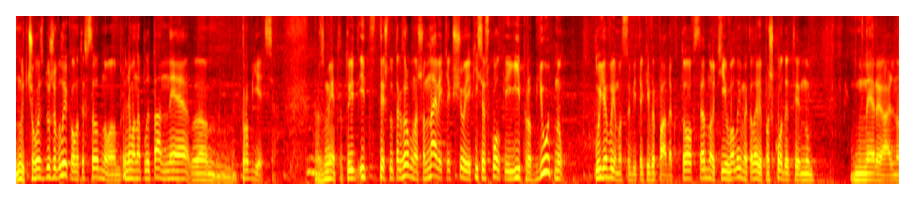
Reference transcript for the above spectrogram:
ну, чогось дуже великого, то все одно броньована плита не е, проб'ється. Розумієте? То і, і теж тут так зроблено, що навіть якщо якісь осколки її проб'ють, ну уявимо собі такий випадок, то все одно ті вали металеві пошкодити ну, нереально.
